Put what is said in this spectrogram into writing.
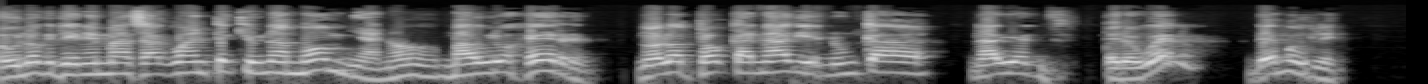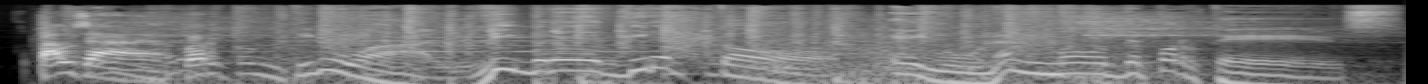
uno que tiene más aguante que una momia, ¿no? Mauro Ger. No lo toca nadie, nunca nadie. Pero bueno, démosle. Pausa. Por... Continúa libre directo en Unánimo Deportes.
